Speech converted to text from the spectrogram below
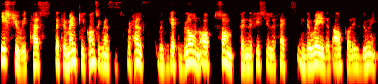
issue it has detrimental consequences for health would get blown up some beneficial effects in the way that alcohol is doing.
